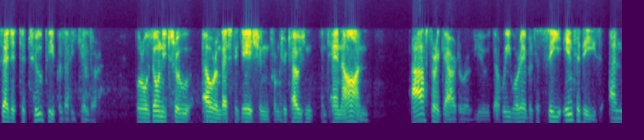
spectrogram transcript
said it to two people that he killed her, but it was only through our investigation from 2010 on, after a Garda review, that we were able to see into these and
